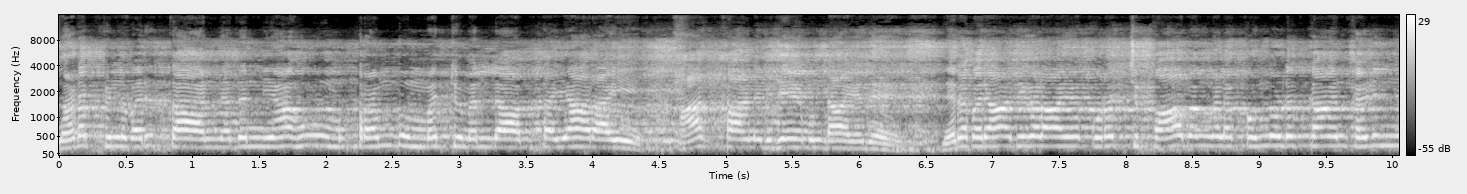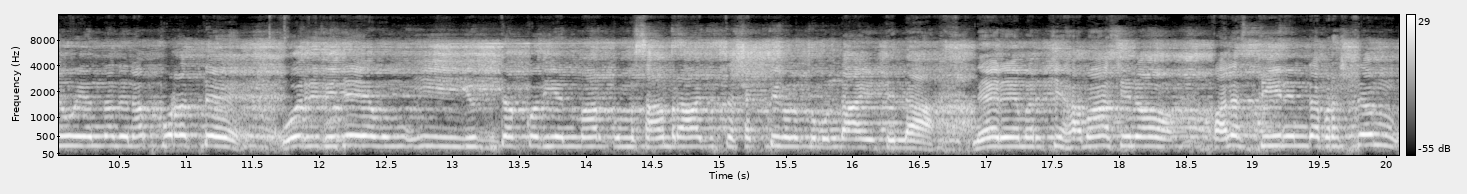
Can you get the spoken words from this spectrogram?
നടപ്പിൽ വരുത്താൻ നെതന്യാഹുവും ട്രംപും മറ്റുമെല്ലാം തയ്യാറായി. ആർക്കാണ് വിജയമുണ്ടായത്? നിരപരാധികളായ കുറച്ച് പാപങ്ങളെ കൊന്നൊടുക്കാൻ കഴിഞ്ഞു എന്നതിനപ്പുറത്ത് ഒരു വിജയവും ഈ യുദ്ധക്കൊതിയന്മാർക്കും സാമ്രാജ്യത്വ ശക്തികൾക്കും ഉണ്ടായിട്ടില്ല. നേരെ മറിച്ച് ഹമാസിനോ ഫലസ്തീനിന്റെ പ്രശ്നം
